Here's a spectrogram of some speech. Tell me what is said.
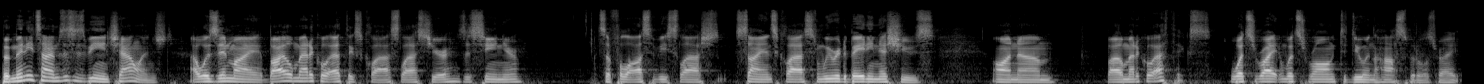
But many times this is being challenged. I was in my biomedical ethics class last year as a senior. It's a philosophy slash science class, and we were debating issues on um, biomedical ethics. What's right and what's wrong to do in the hospitals, right?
